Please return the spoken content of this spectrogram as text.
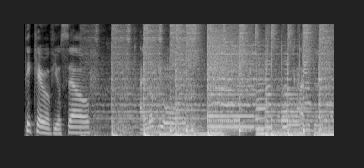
Take care of yourself. I love you all. Have a blessed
